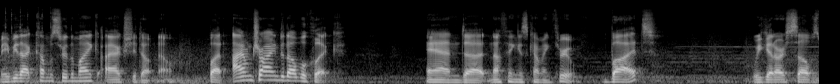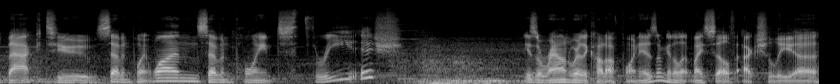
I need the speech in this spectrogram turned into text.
maybe that comes through the mic. I actually don't know. But I'm trying to double click and uh, nothing is coming through. But we get ourselves back to 7.1, 7.3-ish is around where the cutoff point is. I'm going to let myself actually uh,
